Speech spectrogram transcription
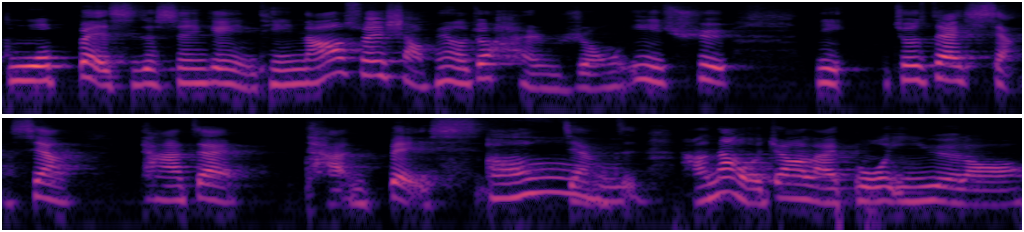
播 bass 的声音给你听，然后所以小朋友就很容易去，你就在想象他在。弹贝斯哦，这样子好，那我就要来播音乐喽。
